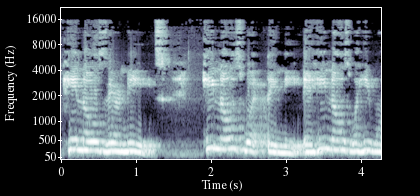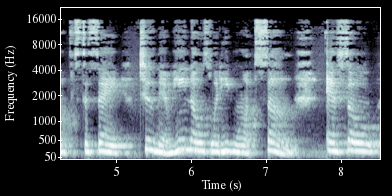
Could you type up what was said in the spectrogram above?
He knows their needs. He knows what they need and he knows what he wants to say to them. He knows what he wants sung. And so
